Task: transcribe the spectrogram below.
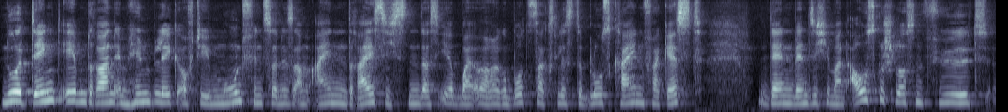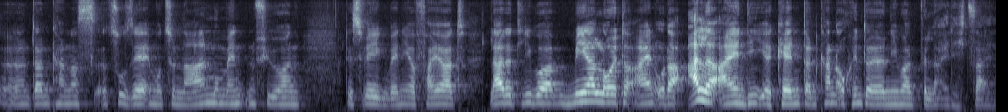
Nur denkt eben dran im Hinblick auf die Mondfinsternis am 31., dass ihr bei eurer Geburtstagsliste bloß keinen vergesst, denn wenn sich jemand ausgeschlossen fühlt, äh, dann kann das zu sehr emotionalen Momenten führen. Deswegen, wenn ihr feiert, ladet lieber mehr Leute ein oder alle ein, die ihr kennt, dann kann auch hinterher niemand beleidigt sein.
